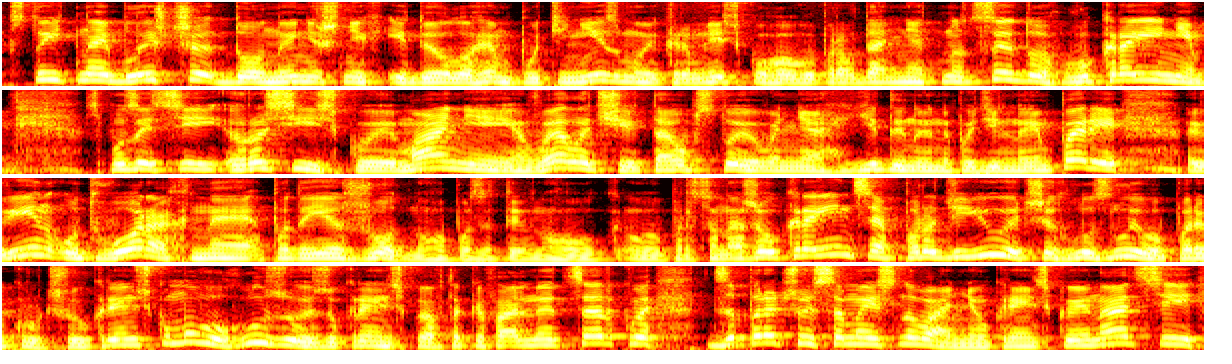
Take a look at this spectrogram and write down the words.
стоїть найближче до нинішніх ідеологем путінізму і кремлівського виправдання етноциду в Україні з позицій російської манії, величі та обстоювання єдиної неподільної імперії. Він у творах не подає жодного позитивного персонажа українця, пародіюючи глузливо перекручує українську мову, глузує з української автокефальної церкви, заперечує саме існування української нації.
